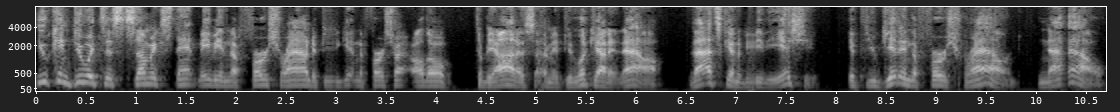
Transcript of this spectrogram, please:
you can do it to some extent, maybe in the first round if you get in the first round. Although, to be honest, I mean, if you look at it now, that's going to be the issue. If you get in the first round now,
